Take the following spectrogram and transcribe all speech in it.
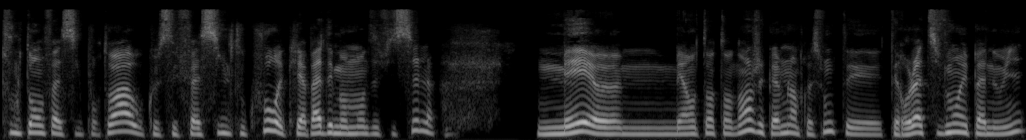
tout le temps facile pour toi ou que c'est facile tout court et qu'il n'y a pas des moments difficiles. Mais, euh, mais en t'entendant, j'ai quand même l'impression que t'es, t'es relativement épanoui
